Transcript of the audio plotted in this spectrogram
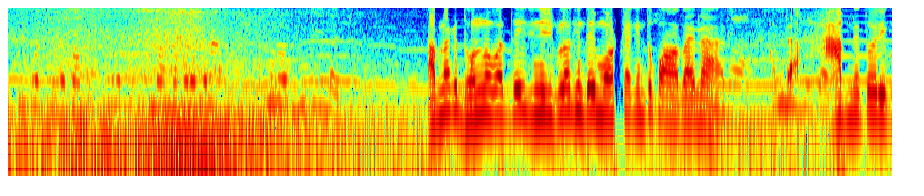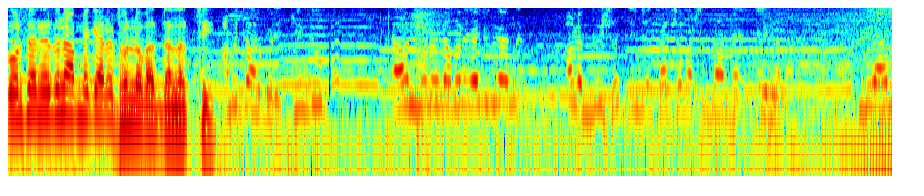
স্কুল করতে গেলে তখন স্কুলে দশটা করে বেরা মনে হয় দুটোই বাজছে আপনাকে ধন্যবাদ এই জিনিসগুলো কিন্তু এই মটকা কিন্তু পাওয়া যায় না আর। আপনি তৈরি করছেন এই জন্য আপনাকে আরও ধন্যবাদ জানাচ্ছি। আমি তো আর করি কিন্তু এখন মনে হয় আমার এইটুকু আলো দুইশো তিনশো চারশো পাঁচশো যা দেয় এই মেলা। কিন্তু এখন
